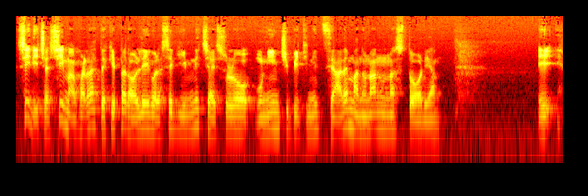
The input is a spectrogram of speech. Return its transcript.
si dice sì ma guardate che però Legolas e Gimli c'è solo un incipit iniziale ma non hanno una storia. E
